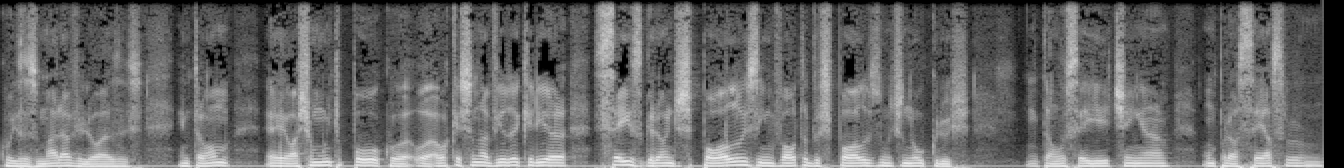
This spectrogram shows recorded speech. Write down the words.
coisas maravilhosas. Então, é, eu acho muito pouco. A Orquestra na Vida queria seis grandes polos, e em volta dos polos, uns núcleos então você aí tinha um processo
